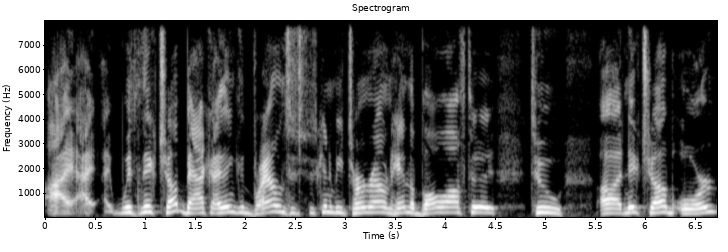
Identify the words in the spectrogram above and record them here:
I, I, I with Nick Chubb back, I think the Browns it's just going to be turn around, hand the ball off to to uh, Nick Chubb, or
